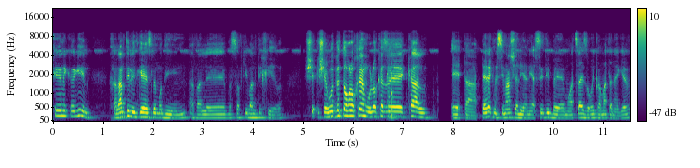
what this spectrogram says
חירניק רגיל. חלמתי להתגייס למודיעין, אבל uh, בסוף קיבלתי חי"ר. שירות בתור לוחם הוא לא כזה קל. את הפרק משימה שלי אני עשיתי במועצה אזורית רמת הנגב,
